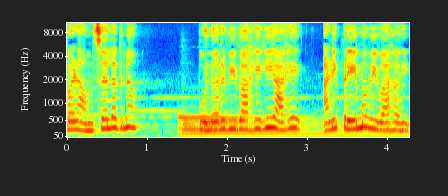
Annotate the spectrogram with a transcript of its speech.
पण आमचं लग्न पुनर्विवाहही आहे आणि प्रेमविवाहही.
